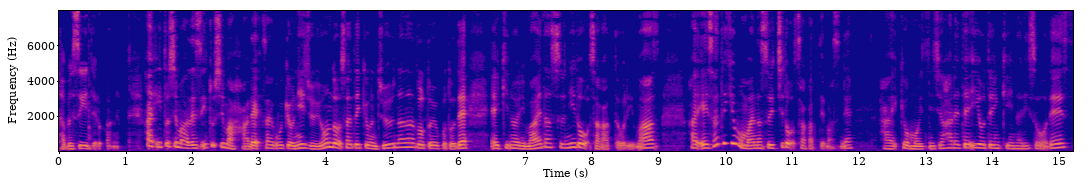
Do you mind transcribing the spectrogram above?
食べ過ぎてるからね。はい、糸島です。糸島晴れ。最高気温24度、最低気温17度ということで、えー、昨日よりマイナス2度下がっております。はい、えー、最低気温もマイナス1度下がってますね。はい、今日も一日晴れていいお天気になりそうです。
